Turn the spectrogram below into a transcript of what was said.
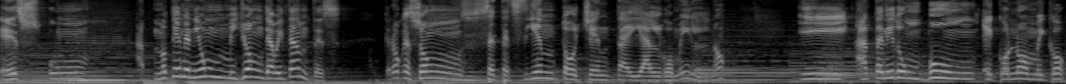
es un. No tiene ni un millón de habitantes. Creo que son 780 y algo mil, ¿no? Y ha tenido un boom económico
